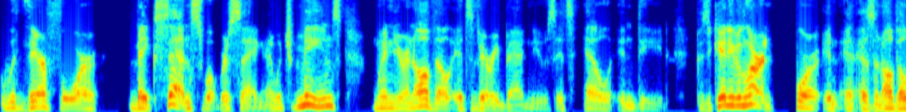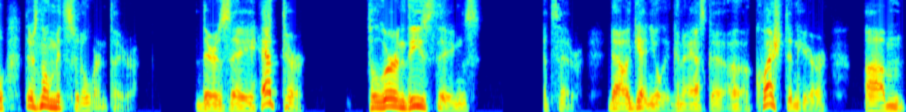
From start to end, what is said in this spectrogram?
would therefore make sense what we're saying, and which means when you're an ovel, it's very bad news. It's hell indeed because you can't even learn. Or in, as an ovel, there's no mitzvah to learn Torah. There's a heter to learn these things, etc. Now, again, you're going to ask a, a question here. Um,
